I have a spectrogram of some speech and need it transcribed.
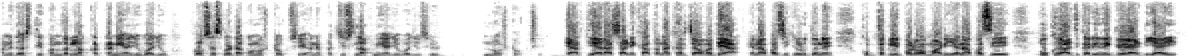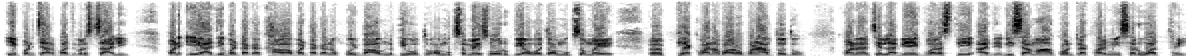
અને દસથી પંદર લાખ કટ્ટાની આજુબાજુ પ્રોસેસ બટાકાનો સ્ટોક છે અને પચીસ લાખની આજુબાજુ સીડ નો સ્ટોક છે. ત્યારથી આ રાસાયણિક ખાતરના ખર્ચા વધ્યા. એના પછી ખેડૂતોને ખૂબ તકલીફ પડવા માંડી. એના પછી પુખરાજ કરીને વેરાયટી આવી એ પણ ચાર પાંચ વર્ષ ચાલી. પણ એ આજે બટાકા, ખાવા બટાકાનો કોઈ ભાવ નથી હોતો. અમુક સમયે સો રૂપિયા હોય તો અમુક સમયે ફેંકવાનો વારો પણ આવતો હતો. પણ છેલ્લા બે એક વર્ષથી આજે ડીસામાં કોન્ટ્રાક્ટ ફાર્મિંગ શરૂઆત થઈ.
